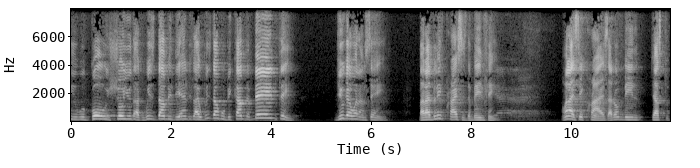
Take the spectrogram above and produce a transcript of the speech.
it will go show you that wisdom in the end is like wisdom will become the main thing. Do you get what I'm saying? But I believe Christ is the main thing. When I say Christ, I don't mean just to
